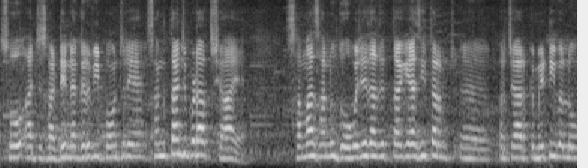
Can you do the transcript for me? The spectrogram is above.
ਸੋ ਅੱਜ ਸਾਡੇ ਨਗਰ ਵੀ ਪਹੁੰਚ ਰਿਹਾ ਹੈ। ਸੰਗਤਾਂ 'ਚ ਬੜਾ ਉਤਸ਼ਾਹ ਹੈ। ਸਮਾਂ ਸਾਨੂੰ 2 ਵਜੇ ਦਾ ਦਿੱਤਾ ਗਿਆ ਸੀ ਧਰਮ ਪ੍ਰਚਾਰ ਕਮੇਟੀ ਵੱਲੋਂ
